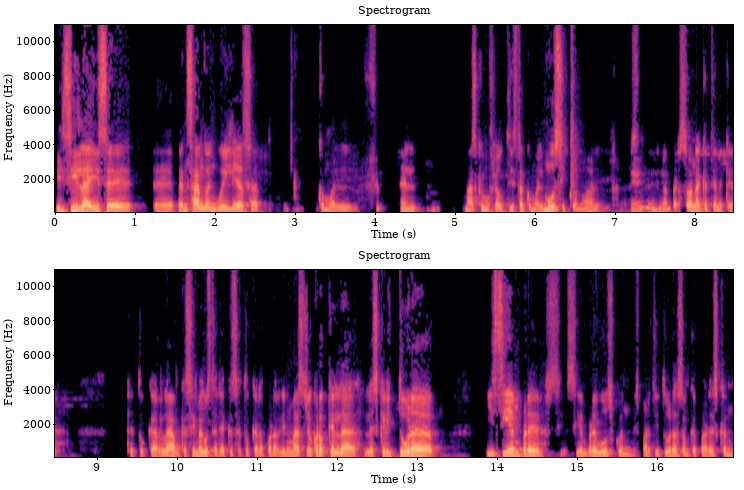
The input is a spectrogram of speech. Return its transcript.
y sí la hice eh, pensando en Willy, o sea, como el, el, más que un flautista, como el músico, ¿no? La persona que tiene que, que, tocarla, aunque sí me gustaría que se tocara por alguien más. Yo creo que la, la escritura y siempre, siempre busco en mis partituras, aunque parezcan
